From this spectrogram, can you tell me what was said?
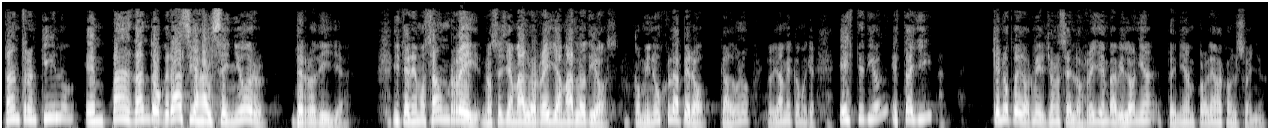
tan tranquilo, en paz, dando gracias al Señor de rodillas. Y tenemos a un rey, no sé llamarlo rey, llamarlo Dios, con minúscula, pero cada uno lo llame como quiera. Este Dios está allí que no puede dormir. Yo no sé, los reyes en Babilonia tenían problemas con el sueño.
